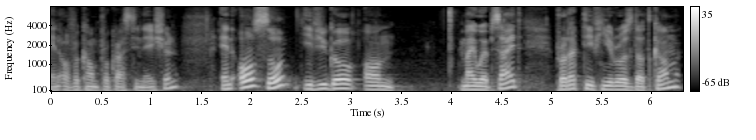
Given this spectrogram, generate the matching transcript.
and overcome procrastination. And also, if you go on my website, productiveheroes.com,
